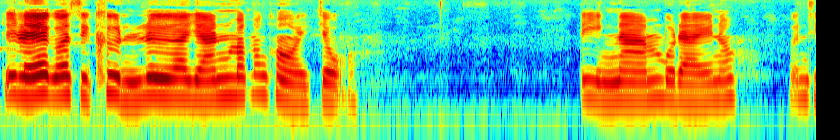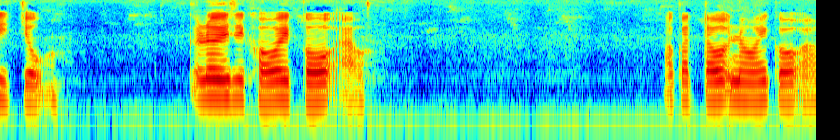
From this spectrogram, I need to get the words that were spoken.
ที่แรกว่าสิขึ้นเรือยันมักมักหอยจมติ่งน้ำบได้เนาะเพิ่นสิจม ก็เลยสิคอยเกาะเอา เอากระโต๊ะน้อยเกเอา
